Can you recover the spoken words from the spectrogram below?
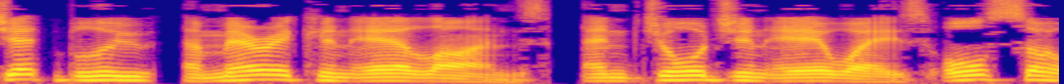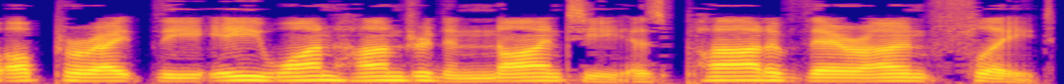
JetBlue, American Airlines, and Georgian Airways also operate the E190 as part of their own fleet.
